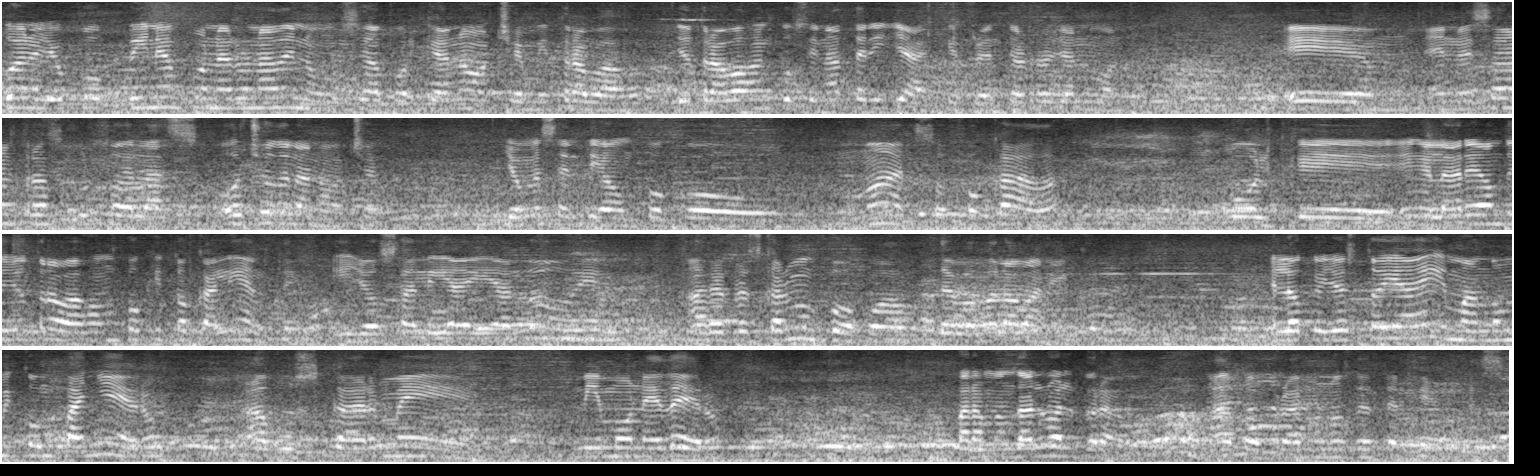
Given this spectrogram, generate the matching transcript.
Bueno, yo vine a poner una denuncia porque anoche en mi trabajo, yo trabajo en Cocina Teriyaki frente al Royal Mall. Eh, en eso, en el transcurso de las 8 de la noche, yo me sentía un poco mal, sofocada, porque en el área donde yo trabajo es un poquito caliente y yo salí ahí al lobby a refrescarme un poco debajo del abanico. En lo que yo estoy ahí, mando a mi compañero a buscarme mi monedero para mandarlo al Bravo a comprar unos detergentes.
